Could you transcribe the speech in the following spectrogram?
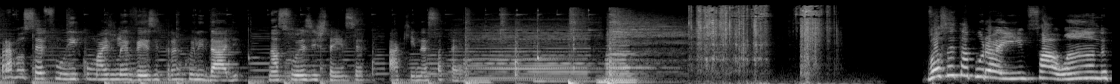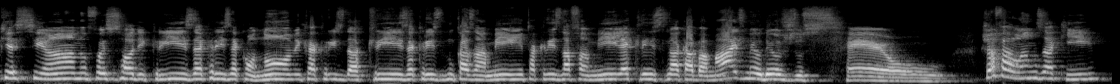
para você fluir com mais leveza e tranquilidade na sua existência aqui nessa terra. Tá por aí falando que esse ano foi só de crise, a crise econômica, a crise da crise, a crise no casamento, a crise na família, a crise que não acaba mais, meu Deus do céu. Já falamos aqui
